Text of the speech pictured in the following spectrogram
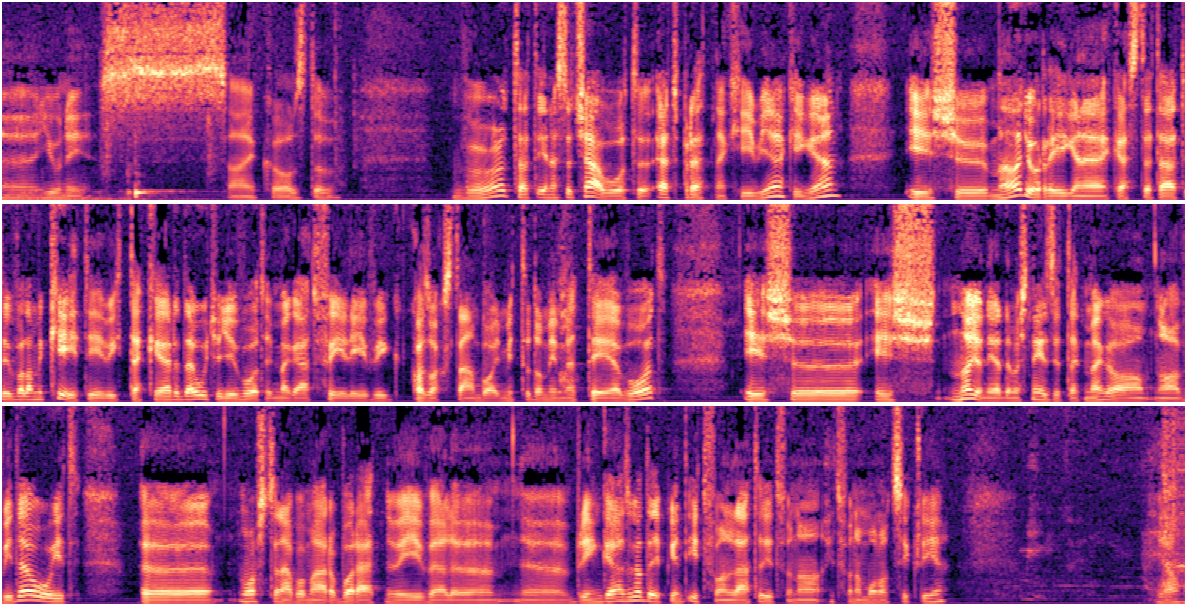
uh, Unicycles the World, tehát én ezt a csávót ö, Ed Prettnek hívják, igen, és ő már nagyon régen elkezdte, tehát ő valami két évig teker, de úgy, hogy ő volt, hogy megállt fél évig Kazaksztánba, vagy mit tudom én, mert tél volt, és, és nagyon érdemes, nézzétek meg a, a videóit, mostanában már a barátnőjével bringázgat, de egyébként itt van, látod, itt van a, itt van a monociklia. Ja.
